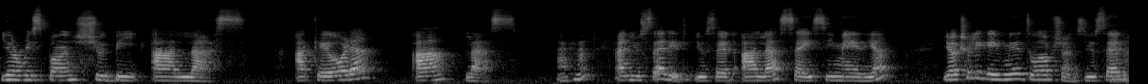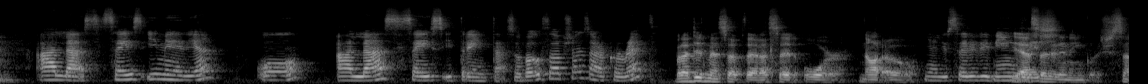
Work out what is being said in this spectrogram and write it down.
your response should be a las. A qué hora? A las. Mhm. And you said it. You said a las seis y media. You actually gave me the two options. You said a las seis y media or a las seis y treinta. So both options are correct. But I did mess up that. I said or, not o. Yeah, you said it in English. Yeah, I said it in English. So,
